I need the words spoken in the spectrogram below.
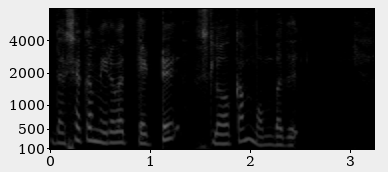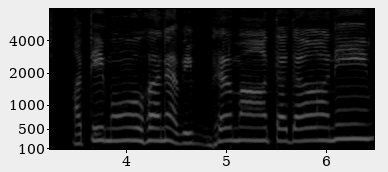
தசகம் இருபத்தெட்டு ஸ்லோகம் ஒன்பது. அதிமோகன விப்ரமா ததானீம்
